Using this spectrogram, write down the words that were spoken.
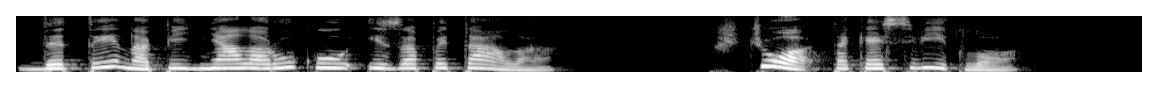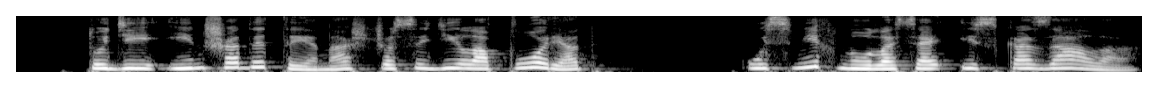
дитина підняла руку і запитала, що таке світло? Тоді інша дитина, що сиділа поряд, усміхнулася і сказала:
